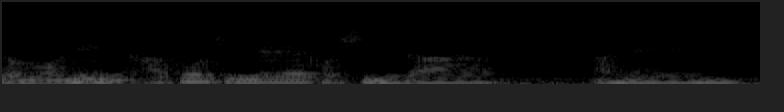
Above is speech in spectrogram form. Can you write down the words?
영원히 아버지의 것입니다. 아멘.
